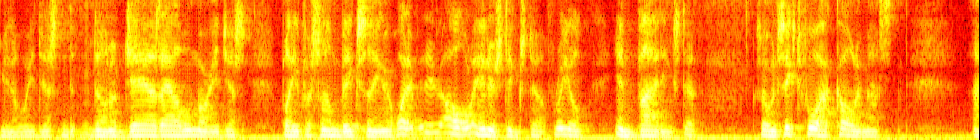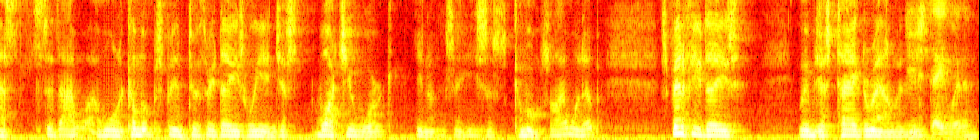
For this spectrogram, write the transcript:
You know, he just d- done a jazz album or he just played for some big singer. Whatever, all interesting stuff, real inviting stuff. So in '64, I called him. I, I said, I, I want to come up and spend two or three days with you and just watch you work. You know, so he says, come on. So I went up, spent a few days. We just tagged around with Did you him. stay with him?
